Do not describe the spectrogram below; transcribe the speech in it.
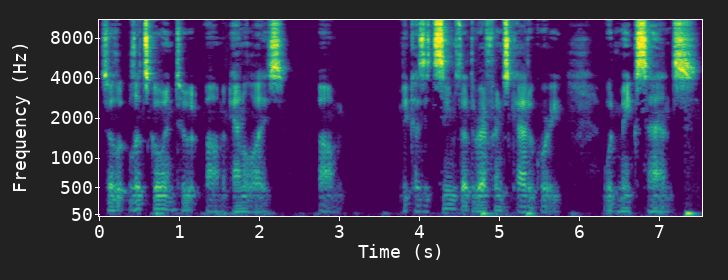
So let's go into um, analyze, um, because it seems that the reference category would make sense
